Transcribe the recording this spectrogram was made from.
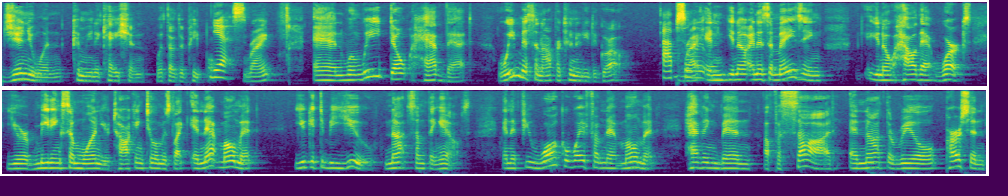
genuine communication with other people. Yes. Right? And when we don't have that, we miss an opportunity to grow. Absolutely. Right? And you know, and it's amazing, you know, how that works. You're meeting someone, you're talking to them. It's like in that moment, you get to be you, not something else. And if you walk away from that moment having been a facade and not the real person,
